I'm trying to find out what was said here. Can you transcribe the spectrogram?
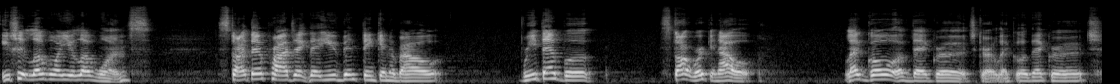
You should love on your loved ones. start that project that you've been thinking about, read that book, start working out. Let go of that grudge, girl. Let go of that grudge.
